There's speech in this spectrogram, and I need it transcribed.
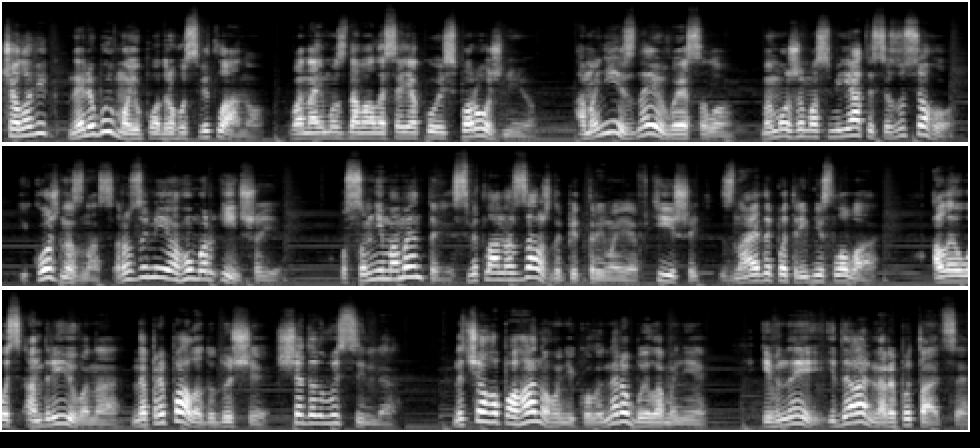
Чоловік не любив мою подругу Світлану. Вона йому здавалася якоюсь порожньою. А мені з нею весело. Ми можемо сміятися з усього, і кожна з нас розуміє гумор іншої. У сумні моменти Світлана завжди підтримує, втішить, знайде потрібні слова. Але ось Андрію вона не припала до душі ще до весілля. Нічого поганого ніколи не робила мені, і в неї ідеальна репутація.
